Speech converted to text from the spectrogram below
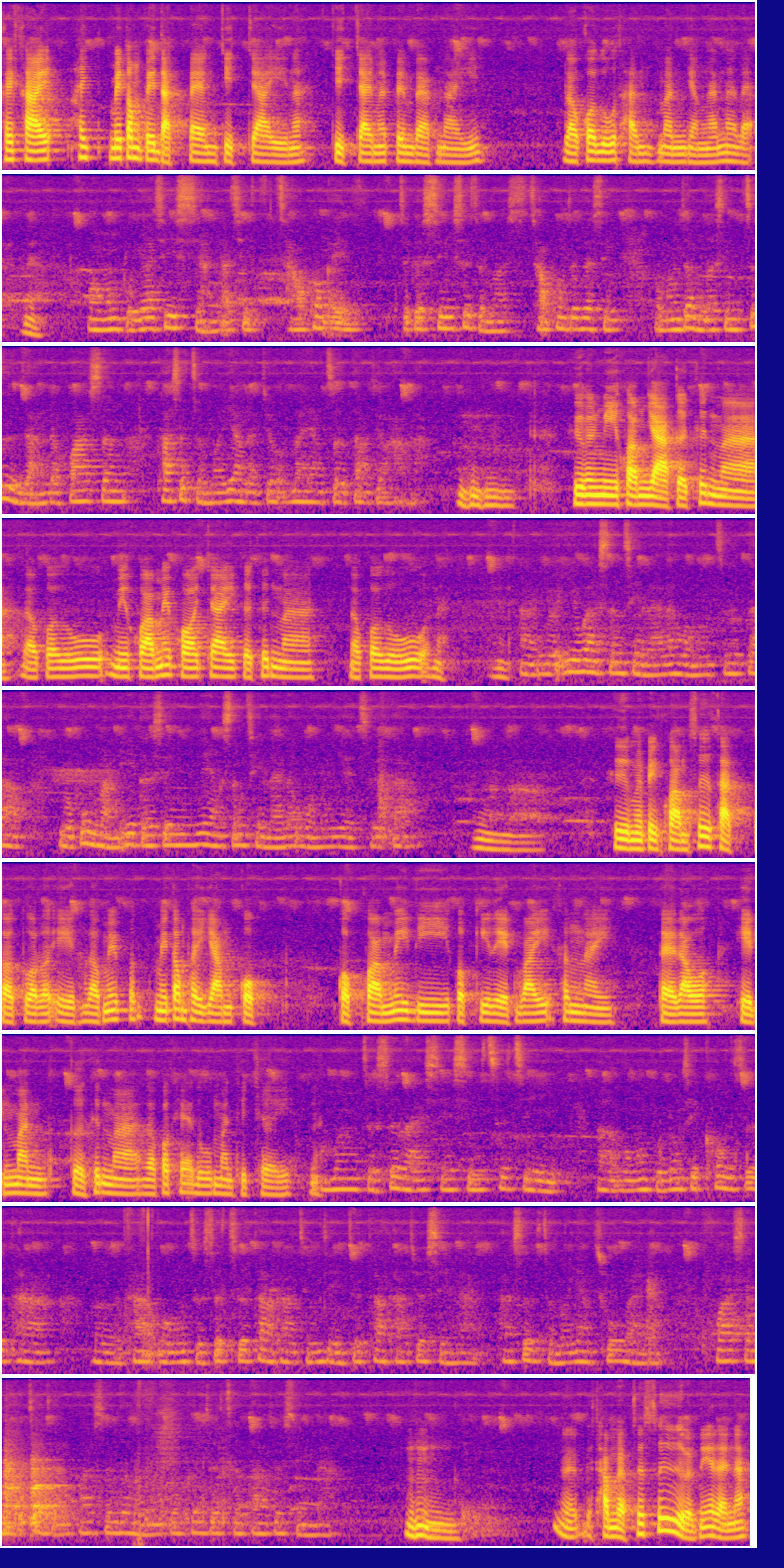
คล้ายๆ ให้ไม่ต้องไปดัดแปลงจิตใจนะ จิตใจมันเป็นแบบไหน เราก็รู้ทันมันอย่างนั้นนั่นแหละนะ 我们不要去想要去操控，哎，这个心是怎么操控这个心？我们让我们的心自然的发生，它是怎么样的就那样知道就好了。 คือมันมีความอยากเกิดขึ้นมา เราก็รู้ มีความไม่พอใจเกิดขึ้นมา เราก็รู้นะ 啊，有欲望升起来了，我们知道；有不满意的心念升起来了，我们也知道。 คือมันเป็นความซื่อสัตย์ต่อตัวเราเอง เราไม่ไม่ต้องพยายามกบ กบความไม่ดี กบกิเลสไว้ข้างใน แต่เราเห็นมันเกิดขึ้นมา เราก็แค่รู้มันเฉยๆนะ 我们只是来学习自己，呃，我们不用去控制它， 呃，它我们只是知道它，仅仅知道它就行了，它是怎么样出来的，发生的自然发生的，我们就跟着知道就行了。 อืมเนี่ยทำแบบซื่อๆแบบนี้แหละนะ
